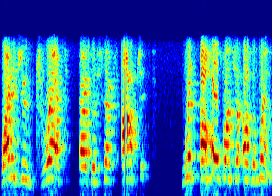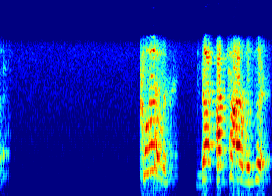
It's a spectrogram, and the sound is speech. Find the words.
Why did you dress as a sex object with a whole bunch of other women? Clearly, that attire was it.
